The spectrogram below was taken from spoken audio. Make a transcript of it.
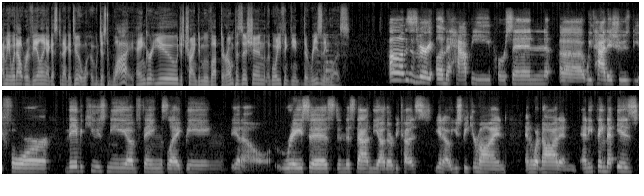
I mean, without revealing, I guess get to it. Just why anger at you? Just trying to move up their own position. Like, what do you think the the reasoning was? Uh, this is a very unhappy person. Uh, we've had issues before. They've accused me of things like being, you know, racist and this, that, and the other because, you know, you speak your mind and whatnot. And anything that is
